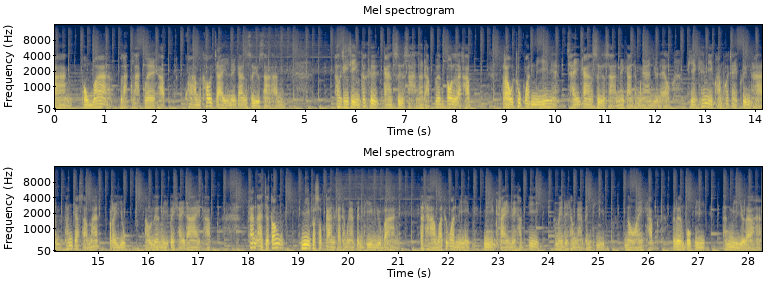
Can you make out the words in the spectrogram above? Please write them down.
บ้าง ผมว่าหลักๆเลยครับ ความเข้าใจในการสื่อสาร เอาจริงๆก็คือการสื่อสารระดับเบื้องต้นแหละครับ เราทุกวันนี้เนี่ยใช้การสื่อสารในการทำงานอยู่แล้ว เพียงแค่มีความเข้าใจพื้นฐาน ท่านจะสามารถประยุกต์เอาเรื่องนี้ไปใช้ได้ครับ ท่านอาจจะต้องมีประสบการณ์การทำงานเป็นทีมอยู่บ้าง แต่ถามว่าทุกวันนี้มีใครไหมครับที่ไม่ได้ทำงานเป็นทีมน้อยครับ เรื่องพวกนี้ท่านมีอยู่แล้วฮะ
